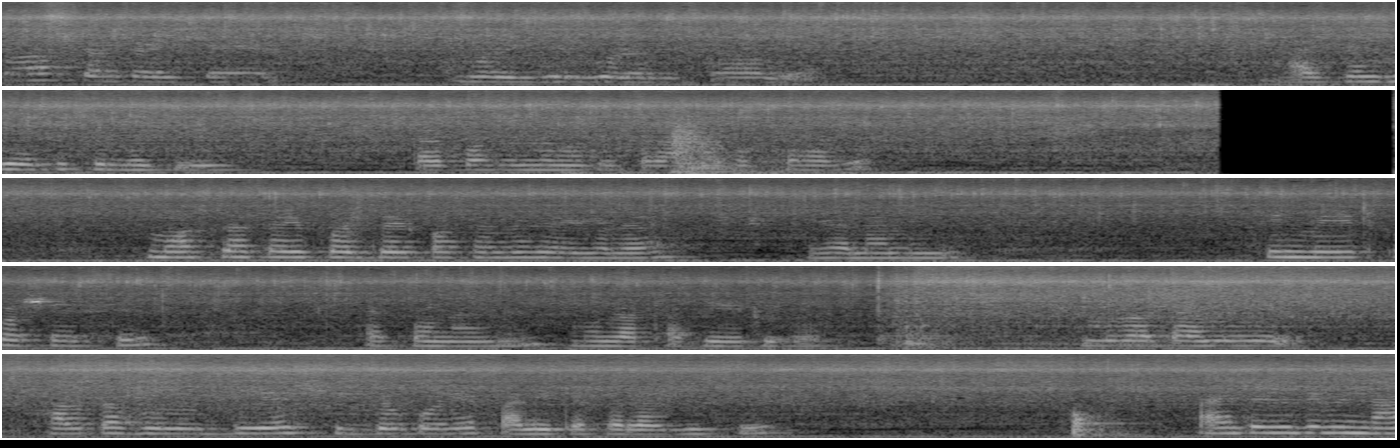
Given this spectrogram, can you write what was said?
সব তরকারিতে মরিচের গুঁড়ো দিতে হবে। একজন যেহেতু ছেলেটি তার পছন্দ মতো রান্না করতে হবে। মশলাটা এই পর্যায়ে কষানো হয়ে গেলে এখানে আমি তিন মিনিট কষাইছি। এখন আমি মূলাটা দিয়ে দিব। মূলাটা আমি হালকা হলুদ দিয়ে সিদ্ধ করে পানিটা ফেলাই দিছি। পানিটা যদি আমি না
